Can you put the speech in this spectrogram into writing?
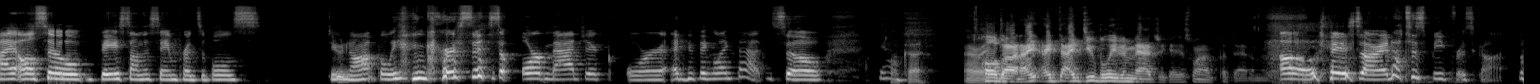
I also, based on the same principles, do not believe in curses or magic or anything like that. So, yeah. Okay. All right. Hold on. I, I I do believe in magic. I just want to put that on the Oh, okay. Sorry, not to speak for Scott.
